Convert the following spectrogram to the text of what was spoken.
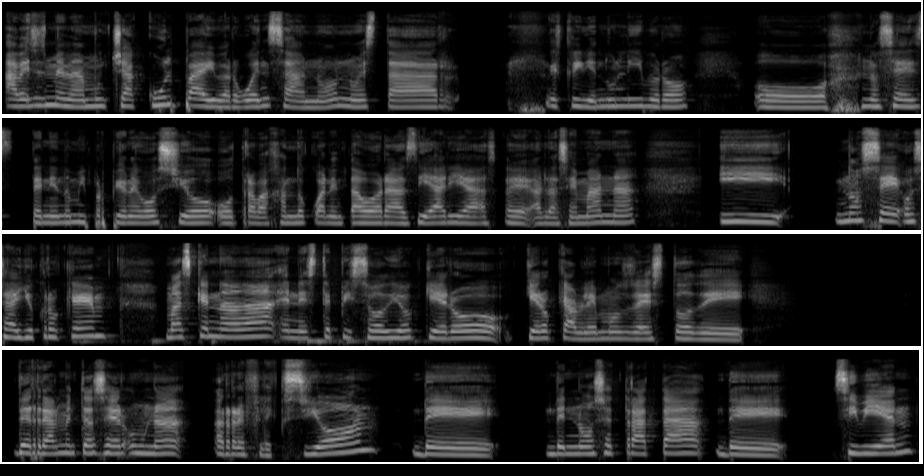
a veces me da mucha culpa y vergüenza, ¿no? No estar escribiendo un libro o, no sé, teniendo mi propio negocio o trabajando 40 horas diarias eh, a la semana. Y no sé, o sea, yo creo que más que nada en este episodio quiero, quiero que hablemos de esto, de, de realmente hacer una reflexión, de, de no se trata de, si bien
